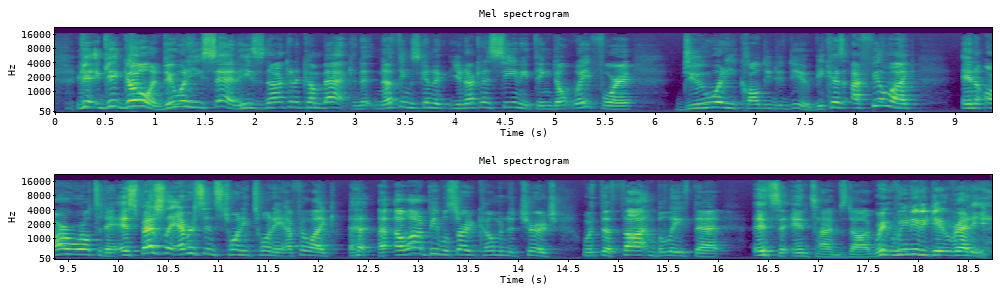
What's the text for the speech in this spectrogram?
Get, get going. Do what he said. He's not going to come back. And nothing's going to you're not going to see anything. Don't wait for it. Do what he called you to do. Because i feel like in our world today, especially ever since 2020, I feel like a lot of people started coming to church with the thought and belief that it's the end times, dog. We, we need to get ready.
